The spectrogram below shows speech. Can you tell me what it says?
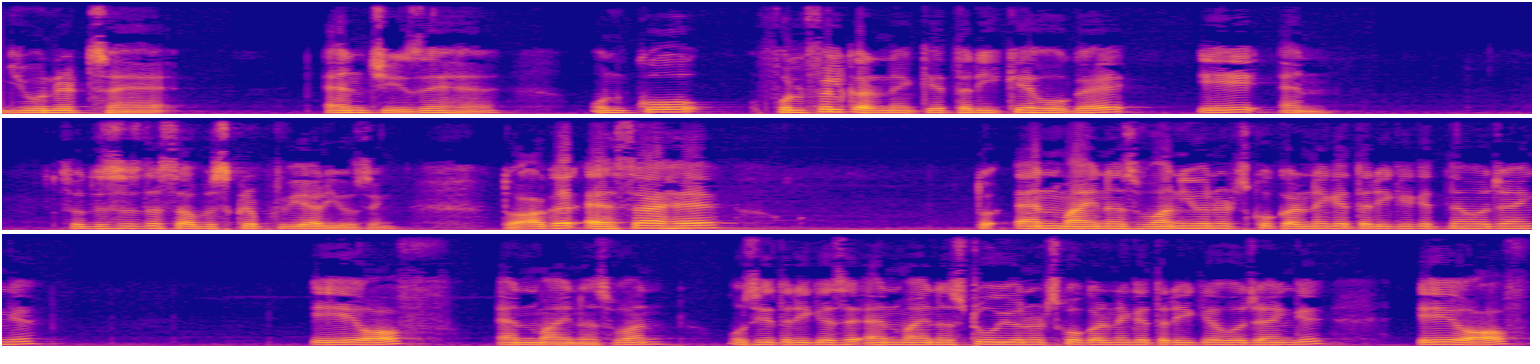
यूनिट्स हैं n चीज़ें हैं उनको फुलफिल करने के तरीके हो गए A N so this is the subscript we are using तो अगर ऐसा है तो एन माइनस वन यूनिट्स को करने के तरीके कितने हो जाएँगे? A of N minus one उसी तरीके से एन माइनस टू यूनिट्स को करने के तरीके हो जाएँगे A of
